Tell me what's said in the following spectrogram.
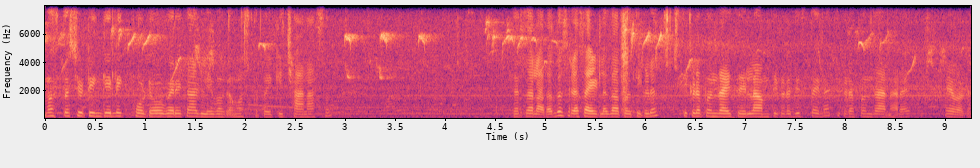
मस्त शूटिंग केली फोटो वगैरे काढले बघा मस्तपैकी छान असं. तर चला आता दुसऱ्या साईडला जातो तिकडं. तिकडं पण जायचं आहे लांब तिकडं दिसतंय ना तिकडं पण जाणार आहे. हे बघा.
